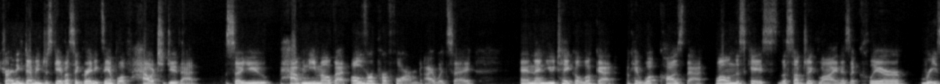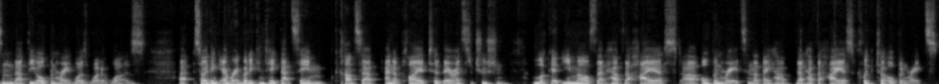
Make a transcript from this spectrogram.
Sure, I think Debbie just gave us a great example of how to do that. So you have an email that overperformed, I would say, and then you take a look at okay, what caused that? Well, in this case, the subject line is a clear reason that the open rate was what it was. Uh, so I think everybody can take that same concept and apply it to their institution. Look at emails that have the highest uh, open rates and that they have that have the highest click to open rates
